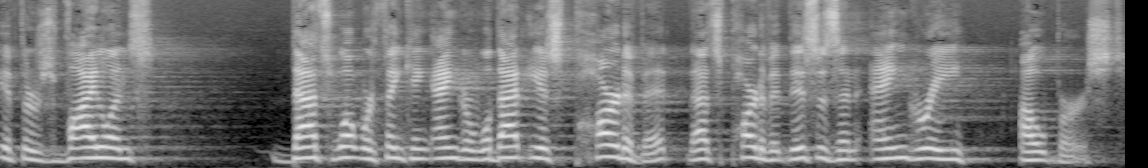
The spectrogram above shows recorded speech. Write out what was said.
if there's violence, that's what we're thinking anger. Well, that is part of it. That's part of it. This is an angry outburst.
